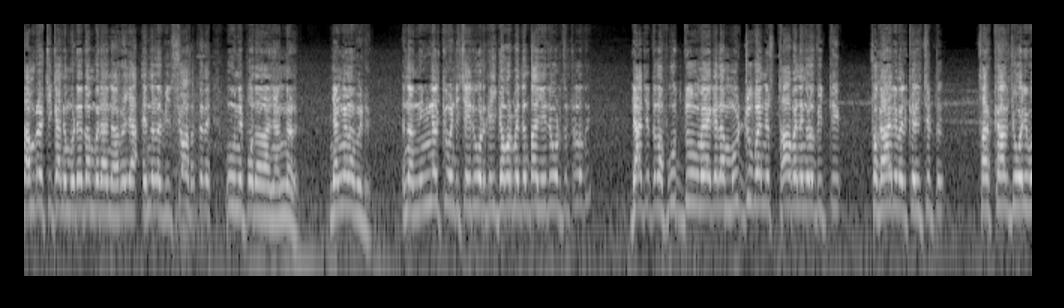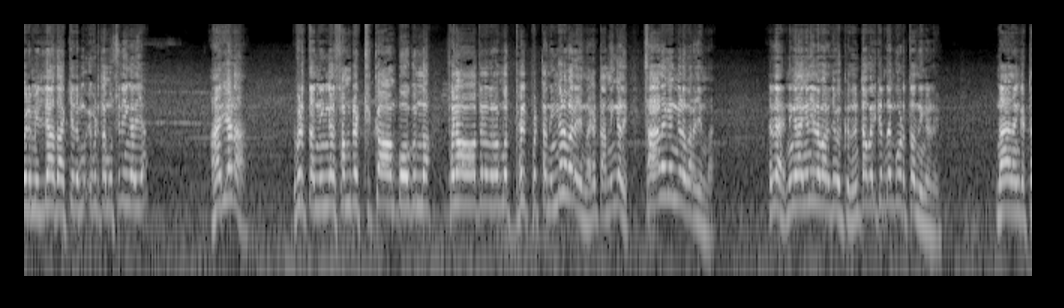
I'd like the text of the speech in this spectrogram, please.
സംരക്ഷിക്കാനും ഉടയ തമ്പുരാൻ അറിയാം എന്നുള്ള വിശ്വാസത്തിൽ ഊന്നിപ്പോന്നതാ ഞങ്ങൾ ഞങ്ങളെ വീട്. എന്നാൽ നിങ്ങൾക്ക് വേണ്ടി ചെയ്തു കൊടുക്കുക ഈ ഗവൺമെന്റ് എന്താ ചെയ്തു കൊടുത്തിട്ടുള്ളത്? രാജ്യത്തുള്ള പൊതുമേഖല മുഴുവൻ സ്ഥാപനങ്ങൾ വിറ്റ് സ്വകാര്യവൽക്കരിച്ചിട്ട് സർക്കാർ ജോലി പോലും ഇല്ലാതാക്കിയത് ഇവിടുത്തെ മുസ്ലിങ്ങളിയാ? ആര്യാടാ? ഇവിടുത്തെ നിങ്ങൾ സംരക്ഷിക്കാൻ പോകുന്ന സനാതന ധർമ്മത്തിൽപ്പെട്ട നിങ്ങൾ പറയുന്ന കേട്ടാ നിങ്ങൾ ചാണകങ്ങൾ പറയുന്ന. അല്ലേ? നിങ്ങൾ അങ്ങനെയല്ല പറഞ്ഞു വെക്കുന്നത്? എന്നിട്ട് അവർക്ക് എന്തെങ്കിലും കൊടുത്തോ നിങ്ങൾ? നാണം കെട്ട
